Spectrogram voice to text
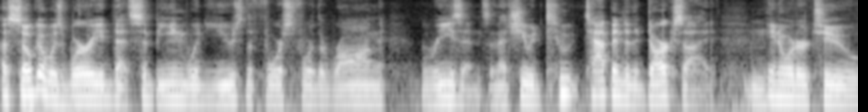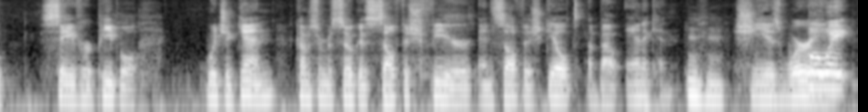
Ahsoka was worried that Sabine would use the Force for the wrong reasons, and that she would to tap into the dark side Mm. in order to save her people, which again comes from Ahsoka's selfish fear and selfish guilt about Anakin. Mm-hmm. She is worried. But wait,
